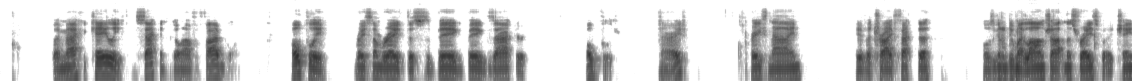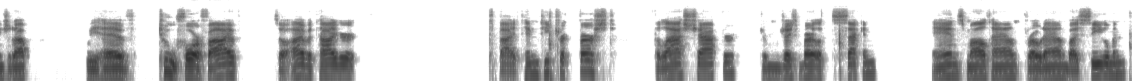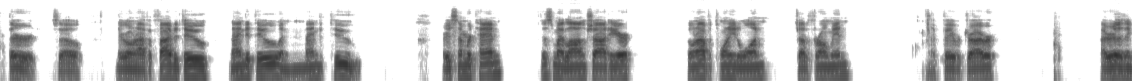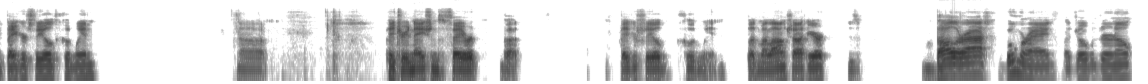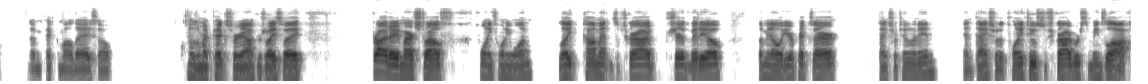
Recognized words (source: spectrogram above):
by Matt Kakaley second, going off at five to one. Hopefully, race number eight. This is a big, big exacta. Hopefully. All right. Race nine. We have a trifecta. I was going to do my long shot in this race, but I changed it up. We have two, four, five. So I have a Tiger. It's by Tim Tetrick first. The last chapter. Jason Bartlett second. And Small Town Throwdown by Siegelman third. So they're going off at 5 to 2. 9 to 2 and 9 to 2. Race number 10. This is my long shot here. Going off at 20 to 1. Got to throw him in. My favorite driver. I really think Bakersfield could win. Uh, Patriot Nation's a favorite, but Bakersfield could win. But my long shot here is Ballarat Boomerang by Joe Bongiorno. I haven't picked them all day, so those are my picks for Yonkers Raceway. Friday, March 12th, 2021. Like, comment, and subscribe. Share the video. Let me know what your picks are. Thanks for tuning in. And thanks for the 22 subscribers. It means a lot.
